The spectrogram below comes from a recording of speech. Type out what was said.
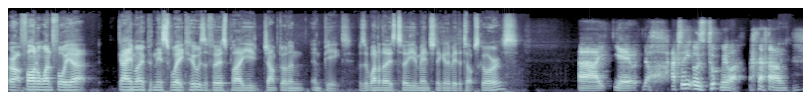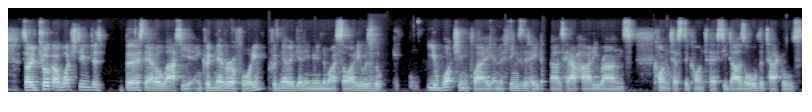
All right, final one for you. Game open this week. Who was the first player you jumped on and, and picked? Was it one of those two you mentioned are going to be the top scorers? Uh, yeah, actually, it was Touk Miller. um, so Touk, I watched him just burst out all last year and could never afford him, could never get him into my side. He was the, you watch him play and the things that he does, how hard he runs, contest to contest. He does all the tackles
